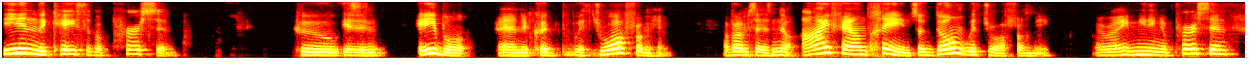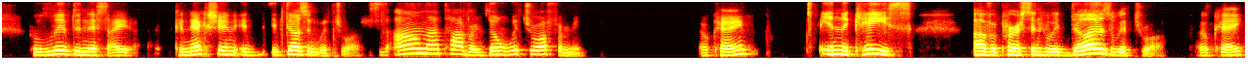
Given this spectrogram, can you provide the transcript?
in the case of a person who isn't able and it could withdraw from him. Avram says, No, I found chen, so don't withdraw from me. All right, meaning a person who lived in this I, connection, it, it doesn't withdraw. He says, Al natavar, don't withdraw from me. Okay, in the case of a person who it does withdraw, okay,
